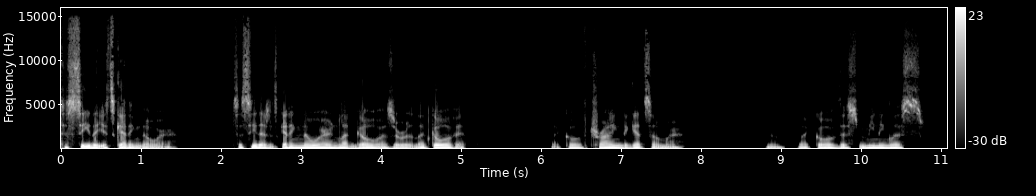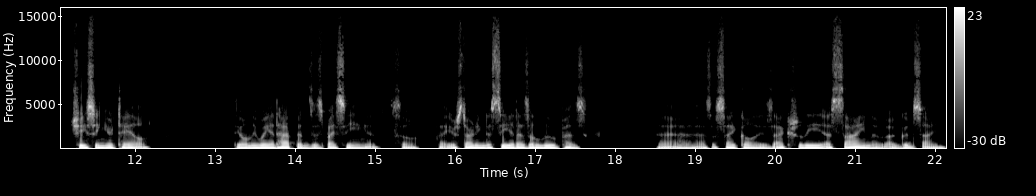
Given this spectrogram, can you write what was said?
To see that it's getting nowhere. To see that it's getting nowhere and let go as a let go of it. Let go of trying to get somewhere. You know, let go of this meaningless chasing your tail. The only way it happens is by seeing it. So that you're starting to see it as a loop, as uh, as a cycle, is actually a sign of a good sign.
